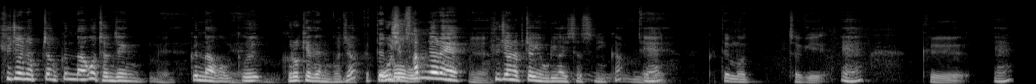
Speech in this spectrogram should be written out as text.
휴전협정 끝나고 전쟁 끝나고 그 그렇게 되는 거죠. 그때 뭐 53년에 예. 휴전협정이 우리가 있었으니까. 예. 예. 그때 뭐 저기 예. 그 예.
